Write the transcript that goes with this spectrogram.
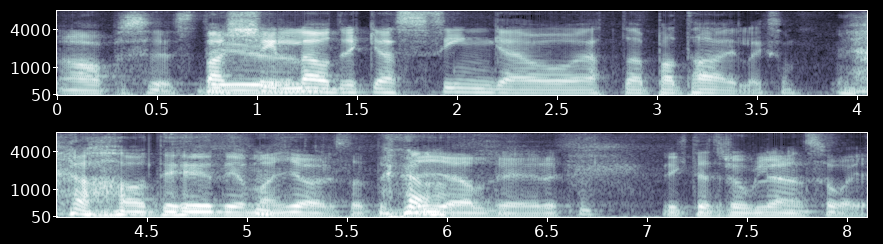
Ja precis. Det Bara ju- chilla och dricka singa och äta pad thai liksom. Ja, det är det man gör så att det blir ju aldrig riktigt roligare än så ju.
